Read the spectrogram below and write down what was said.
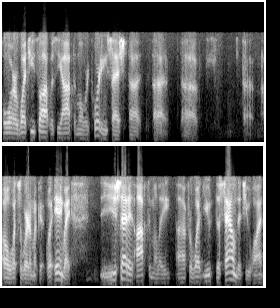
or what you thought was the optimal recording session. Uh, uh, uh, uh, oh, what's the word I'm looking? Well, anyway, you set it optimally uh, for what you the sound that you want,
